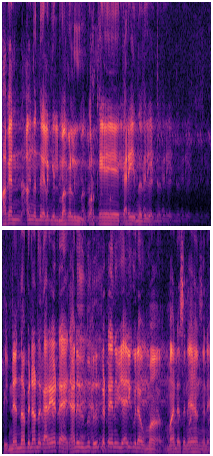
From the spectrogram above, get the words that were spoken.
മകൻ അങ്ങനെ അല്ലെങ്കിൽ മകൾ ഉറക്കെ കരയുന്നത് കേട്ടു. പിന്നെ എന്നാ പിന്നെ അന്ന് കരയട്ടെ ഞാനിത് ഇന്ന് തീർക്കട്ടെ എന്ന് വിചാരിക്കൂല ഉമ്മ ഉമ്മാന്റെ സ്നേഹം അങ്ങനെ.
